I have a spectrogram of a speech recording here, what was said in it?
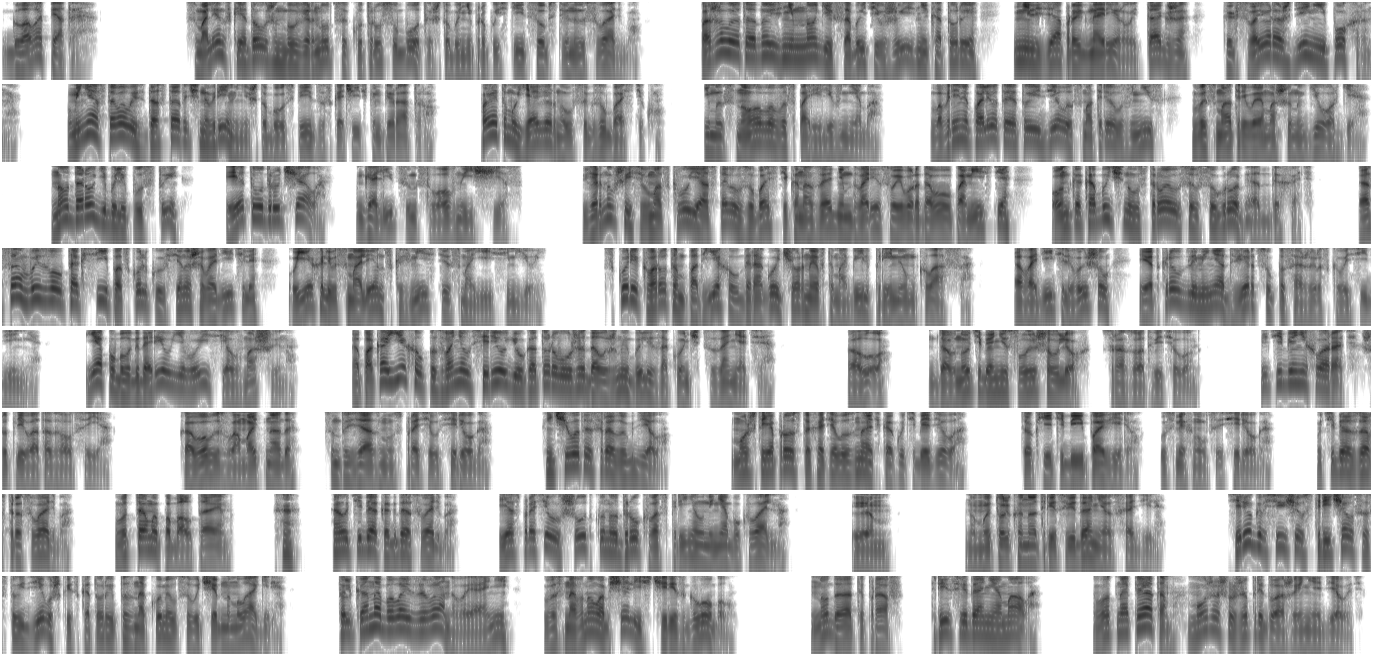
Глава пятая. В Смоленск я должен был вернуться к утру субботы, чтобы не пропустить собственную свадьбу. Пожалуй, это одно из немногих событий в жизни, которые нельзя проигнорировать, так же, как свое рождение и похороны. У меня оставалось достаточно времени, чтобы успеть заскочить к императору. Поэтому я вернулся к Зубастику. И мы снова воспарили в небо. Во время полета я то и дело смотрел вниз, высматривая машину Георгия. Но дороги были пусты, и это удручало. Голицын словно исчез. Вернувшись в Москву, я оставил Зубастика на заднем дворе своего родового поместья. Он, как обычно, устроился в сугробе отдыхать. А сам вызвал такси, поскольку все наши водители уехали в Смоленск вместе с моей семьей. Вскоре к воротам подъехал дорогой черный автомобиль премиум-класса. А водитель вышел и открыл для меня дверцу пассажирского сиденья. Я поблагодарил его и сел в машину. А пока ехал, позвонил Сереге, у которого уже должны были закончиться занятия. «Алло, давно тебя не слышал, Лех», — сразу ответил он. «И тебе не хворать», — шутливо отозвался я. «Кого взломать надо?» — с энтузиазмом спросил Серега. «И чего ты сразу к делу? Может, я просто хотел узнать, как у тебя дела?» «Так я тебе и поверил», — усмехнулся Серега. «У тебя завтра свадьба. Вот там и поболтаем». «Ха, а у тебя когда свадьба?» Я спросил в шутку, но друг воспринял меня буквально. «Эм, но мы только на три свидания сходили». Серега все еще встречался с той девушкой, с которой познакомился в учебном лагере. Только она была из Иванова, и они в основном общались через Глобал. Ну да, ты прав. Три свидания мало. Вот на пятом можешь уже предложение делать.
